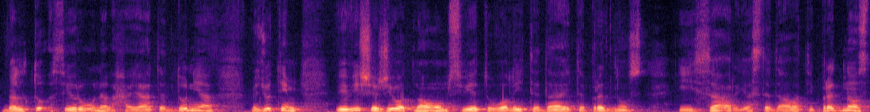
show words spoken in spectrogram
Bel tu'thirun al hayate dunja, međutim, vi više život na ovom svijetu volite, dajete prednost Isar jeste davati prednost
